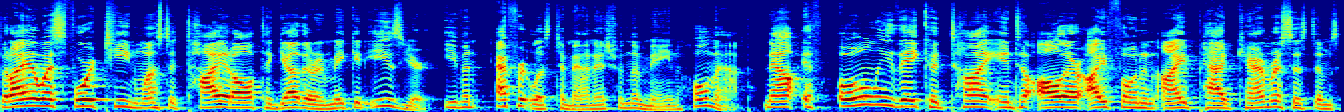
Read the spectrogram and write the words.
but iOS 14 wants to tie it all together and make it easier, even effortless to manage from the main Home app. Now, if only they could tie into all their iPhone and iPad camera systems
